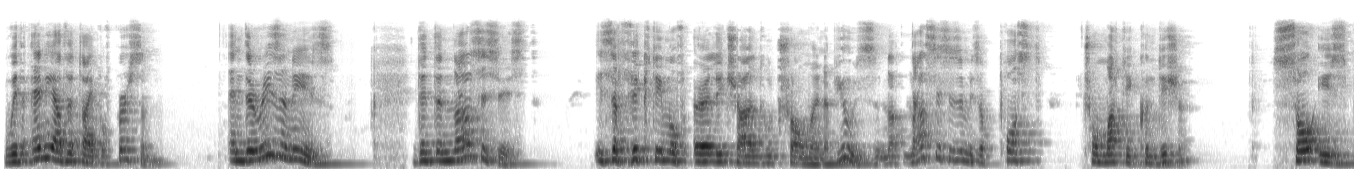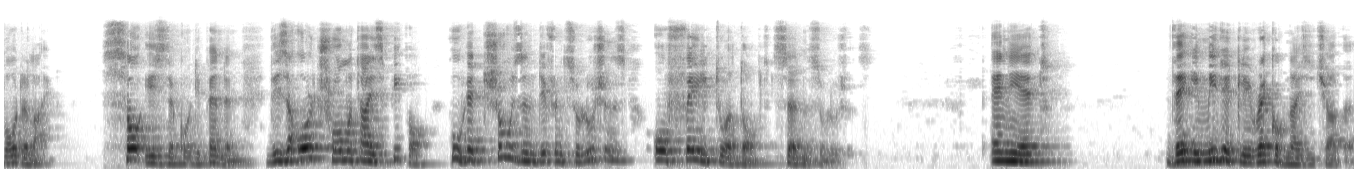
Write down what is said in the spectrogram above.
with any other type of person. And the reason is that the narcissist is a victim of early childhood trauma and abuse. Narcissism is a post traumatic condition. So is borderline. So is the codependent. These are all traumatized people who had chosen different solutions or failed to adopt certain solutions. And yet, they immediately recognize each other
